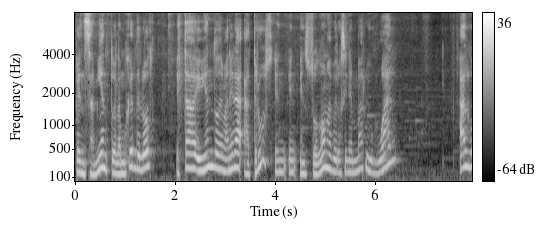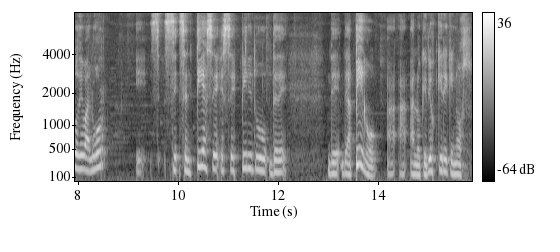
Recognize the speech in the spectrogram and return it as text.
pensamiento, la mujer de Lot estaba viviendo de manera atroz en, en, Sodoma, pero sin embargo igual algo de valor, eh, se, sentía ese, ese espíritu de, de, apego a, a, lo que Dios quiere que nos,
